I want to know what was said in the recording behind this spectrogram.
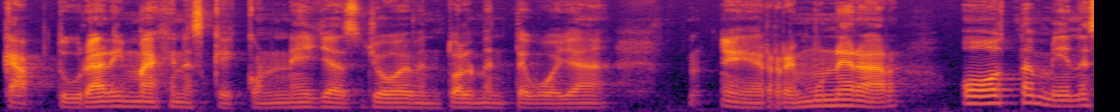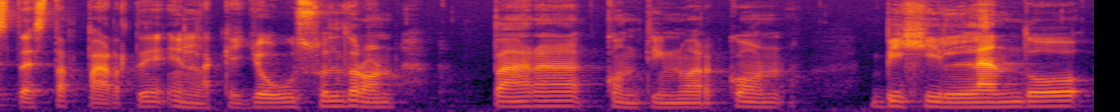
capturar imágenes que con ellas yo eventualmente voy a eh, remunerar. O también está esta parte en la que yo uso el dron para continuar con vigilando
